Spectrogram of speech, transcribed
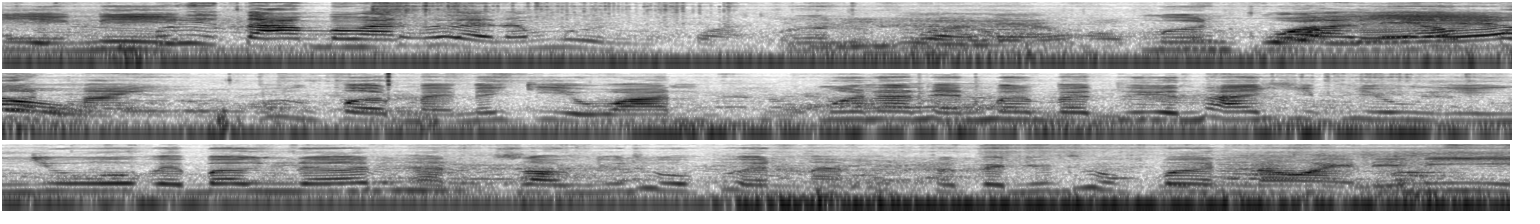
จริงนี่ติดตามประมาณเท่าไหร่นะหมื่นกว่าหมื่นกว่าแล้วหมื่นกว่าแล้วเปิดใหม่เพิ่งเปิดใหม่ไม่กี่วันเมื่อนั้นเห็นเพิ่นไปยืนถ่าคลิปพิวอิงยูไปเบิ่งเด้ออันซองยูทูบเพิ่นน่ะนเป็นยูทูบเบิ่นหน่อยเด้นี่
